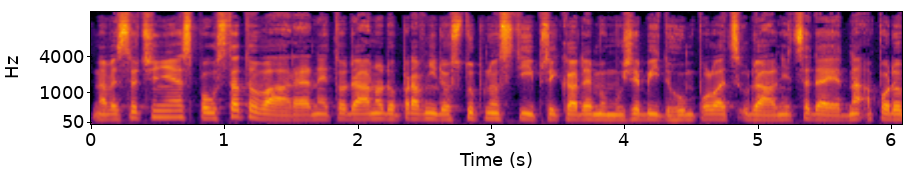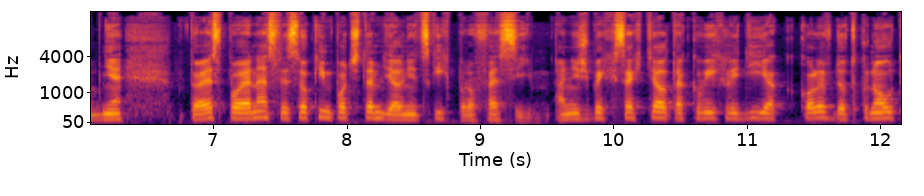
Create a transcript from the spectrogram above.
Na Vysočině je spousta továren, je to dáno dopravní dostupností, příkladem může být Humpolec u dálnice D1 a podobně. To je spojené s vysokým počtem dělnických profesí. Aniž bych se chtěl takových lidí jakkoliv dotknout,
